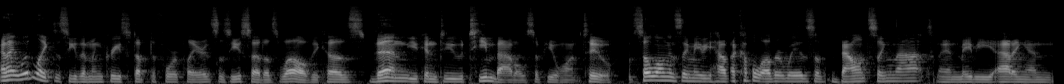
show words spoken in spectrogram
and i would like to see them increased up to four players as you said as well because then you can do team battles if you want to so long as they maybe have a couple other ways of balancing that and maybe adding in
